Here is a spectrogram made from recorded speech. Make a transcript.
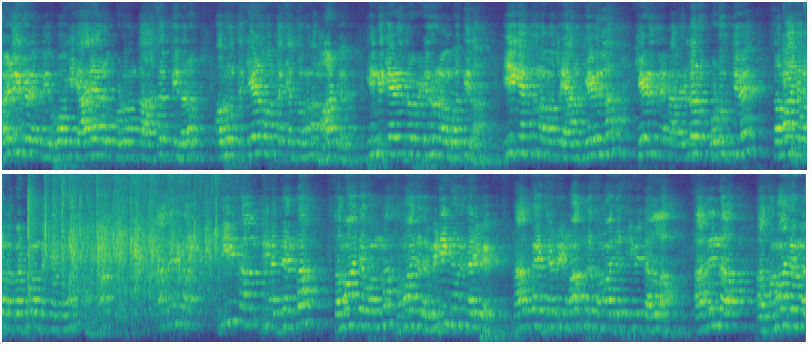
ಹಳ್ಳಿಗಳಲ್ಲಿ ಹೋಗಿ ಯಾರ್ಯಾರು ಕೊಡುವಂತ ಆಸಕ್ತಿ ಇದ್ದಾರೋ ಅವರು ಅಂತ ಕೇಳುವಂತ ಕೆಲಸವನ್ನ ಮಾಡ್ಬೇಕು. ಇನ್ನು ಕೇಳಿದ್ರು ಬಿಟ್ಟಿದ್ರು ನಮ್ಗೆ ಗೊತ್ತಿಲ್ಲ. ಈಗಂತೂ ನಮ್ಮ ಹತ್ರ ಯಾರು ಕೇಳಿಲ್ಲ. ಕೇಳಿದ್ರೆ ನಾವೆಲ್ಲರೂ ಕೊಡುತ್ತೇವೆ. ಸಮಾಜವನ್ನು ಕಟ್ಟುವಂತ ಕೆಲಸವನ್ನು ಈ ತಾಲೂಕಿನಾದ್ಯಂತ ಸಮಾಜವನ್ನ, ಸಮಾಜದ ಮೀಟಿಂಗ್ ಅನ್ನು ಕರಿಬೇಕು. ನಾಲ್ಕೈದು ಜನರಿಗೆ ಮಾತ್ರ ಸಮಾಜ ಸೀಮಿತ ಅಲ್ಲ. ಆದ್ರಿಂದ ಆ ಸಮಾಜವನ್ನ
